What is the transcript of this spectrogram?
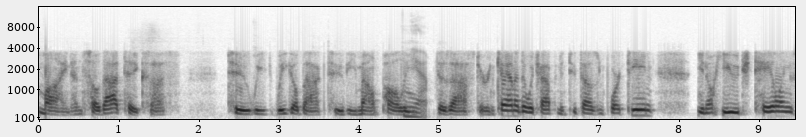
mine, and so that takes us to we we go back to the Mount Polley yeah. disaster in Canada, which happened in 2014 you know, huge tailings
